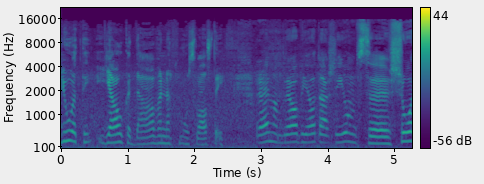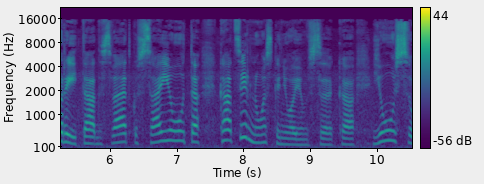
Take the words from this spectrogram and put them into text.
ļoti jauka dāvana mūsu valstī. Raimond Graubi, jautāšu jums šorīt tāda svētku sajūta. Kāds ir noskaņojums, ka jūsu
